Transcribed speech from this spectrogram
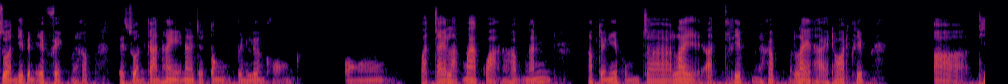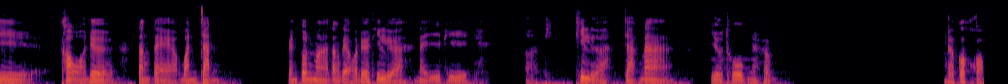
ส่วนที่เป็นเอฟเฟกต์นะครับแต่ส่วนการให้น่าจะต้องเป็นเรื่องของของปัจจัยหลักมากกว่านะครับ งั้นนับจากนี้ผมจะไล่อัดคลิปนะครับ ไล่ถ่ายทอดคลิปที่เข้าออเดอร์ตั้งแต่วันจันทร์ เป็นต้นมาตั้งแต่ออเดอร์ที่เหลือใน EP เอ่อที่ที่เหลือ จากหน้า YouTube นะครับ แล้วก็ขอบ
